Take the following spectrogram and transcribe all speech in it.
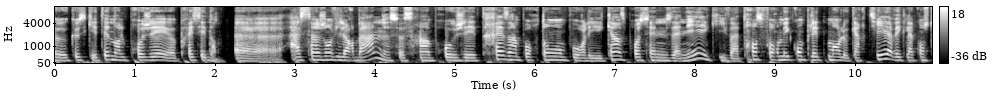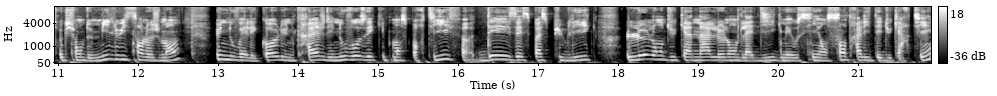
euh, que ce qui était dans le projet euh, précédent. Euh, à Saint-Jean-Villeurbanne, ce sera un projet très important pour les 15 prochaines années et qui va transformer complètement le quartier avec la construction de 1800 logements, une nouvelle école, une crèche, des nouveaux équipements sportifs, des espaces publics le long du canal, le long de la digue, mais aussi en centralité du quartier.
